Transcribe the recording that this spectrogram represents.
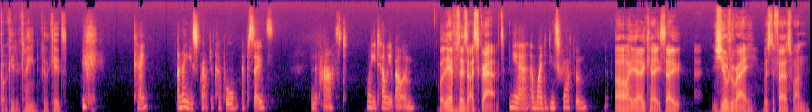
got to keep it clean for the kids. Okay. I know you scrapped a couple episodes in the past. Why don't you tell me about them? What the episodes that I scrapped? Yeah, and why did you scrap them? Oh yeah, okay. So Gilles de Rais was the first one,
